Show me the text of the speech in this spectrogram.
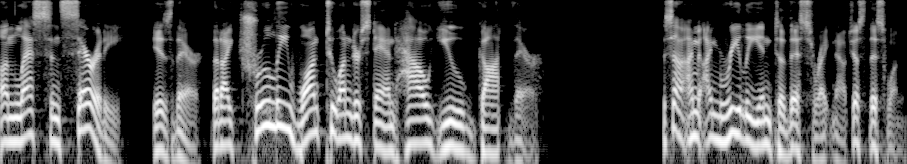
unless sincerity is there, that I truly want to understand how you got there. So I'm, I'm really into this right now, just this one.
